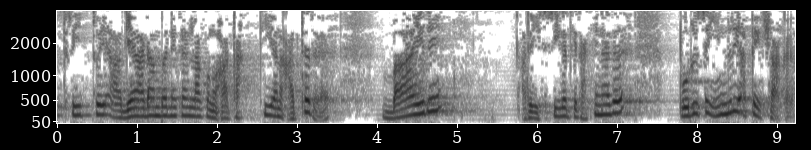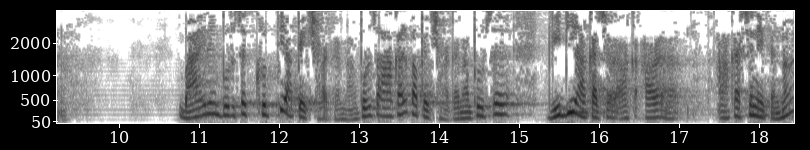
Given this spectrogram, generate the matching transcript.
ස්ත්‍රීත්වයේ අගය ආඩම්බරණය කරන ලකුණු හතක් තියෙන අතර බාහිරේ අර ස්ත්‍රීගත රකින්නද පුරුෂ ඉන්ද්‍රිය අපේක්ෂා කරනවා. බාහිරින් පුරුෂ කෘත්‍ය අපේක්ෂා කරනවා. පුරුෂ ආකල්ප අපේක්ෂා කරනවා. පුරුෂ විදි ආකර්ෂණය කරනවා.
